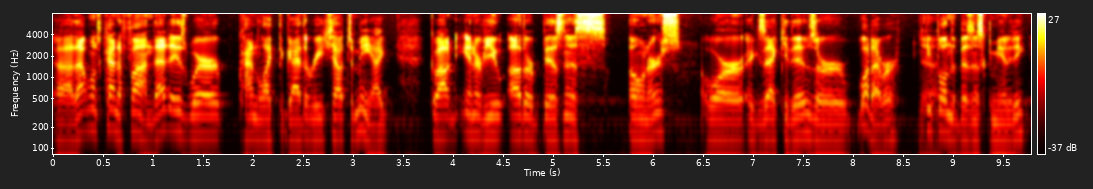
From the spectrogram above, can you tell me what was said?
Uh, that one's kind of fun. That is where, kind of like the guy that reached out to me, I go out and interview other business owners or executives or whatever, people in the business community,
